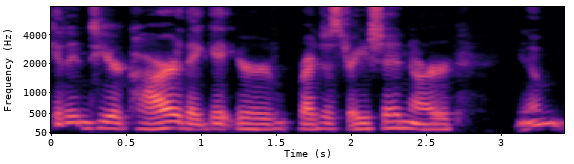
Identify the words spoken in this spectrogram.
get into your car, they get your registration or you know,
